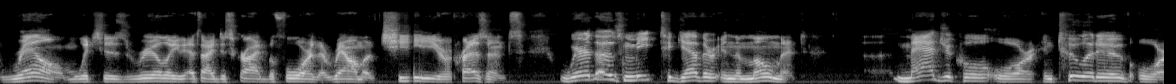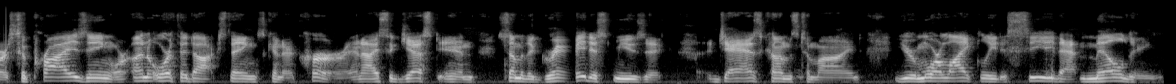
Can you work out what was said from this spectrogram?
realm, which is really, as I described before, the realm of chi or presence, where those meet together in the moment magical or intuitive or surprising or unorthodox things can occur. And I suggest in some of the greatest music, jazz comes to mind, you're more likely to see that melding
